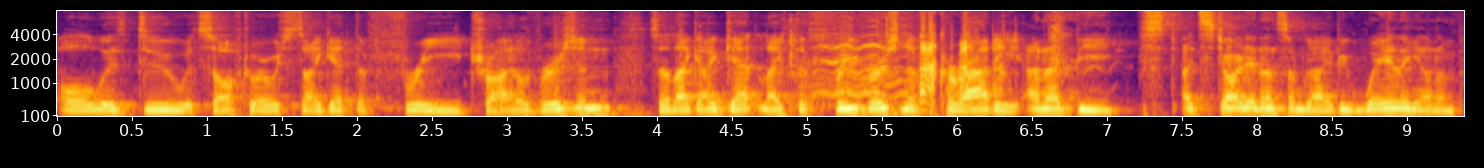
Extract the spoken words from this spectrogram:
always do with software, which is I get the free trial version. So like I get like the free version of karate, and I'd be I'd start in on some guy, I'd be wailing on him,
